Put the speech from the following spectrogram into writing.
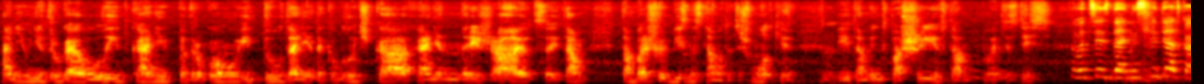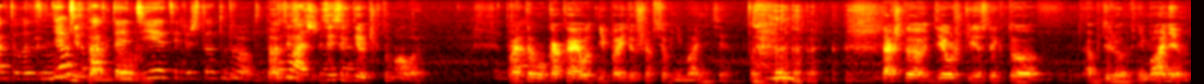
они, у них другая улыбка, они по-другому идут, они на каблучках, они наряжаются, и там, там большой бизнес, там вот эти шмотки, и там инт-пошив, там, понимаете, здесь, Вот здесь, да, не следят как-то вот за тем, не что как-то да. одет или что-то. да, ну, да, здесь, важно, здесь да. их девочек-то мало, Да. поэтому какая вот не пойдешь, а все внимание тебе. Так что, девушки, если кто обделен вниманием,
